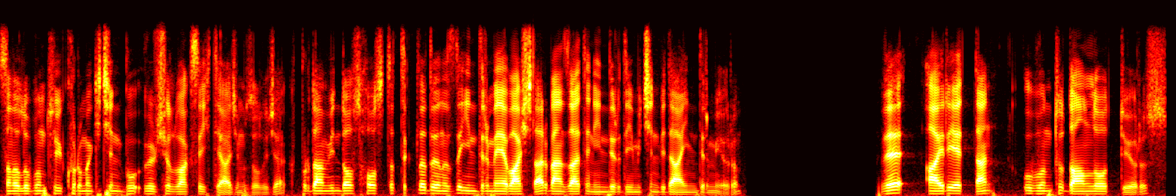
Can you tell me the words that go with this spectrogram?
Sanal Ubuntu'yu kurmak için bu VirtualBox'a ihtiyacımız olacak. Buradan Windows Host'a tıkladığınızda indirmeye başlar. Ben zaten indirdiğim için bir daha indirmiyorum. Ve ayrıyetten Ubuntu Download diyoruz.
